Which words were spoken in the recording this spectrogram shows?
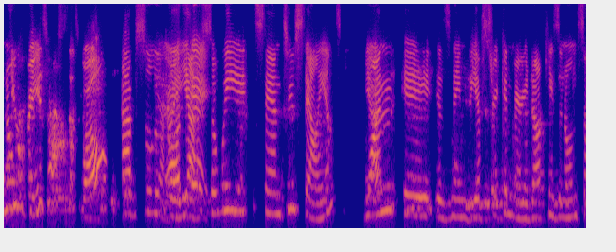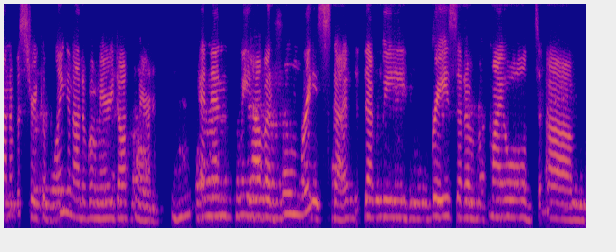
no, Do you raise horses as well? Absolutely, yeah. Okay. So we stand two stallions. One i- is named BF Streak and Mary Doc. He's an own son of a Streak of Fling and out of a Mary Doc mare. And then we have a home race stud that we raised out of my old um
